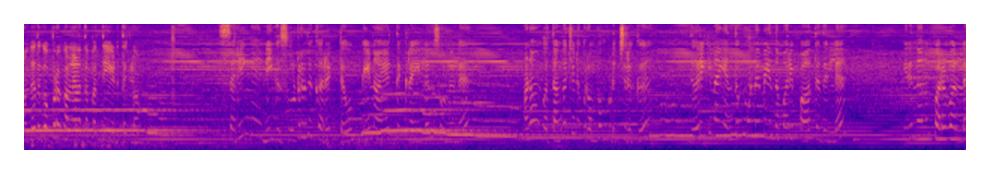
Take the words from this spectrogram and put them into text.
வந்ததுக்கப்புறம் கல்யாணத்தை பற்றி எடுத்துக்கலாம். சரிங்க நீங்கள் சொல்கிறது கரெக்டு ஓகே நான் ஏற்றுக்கிறேன் இல்லைன்னு சொல்லலை. ஆனால் உங்கள் தங்கச்சி எனக்கு ரொம்ப பிடிச்சிருக்கு. இது வரைக்கும் நான் எந்த பொண்ணுமே இந்த மாதிரி பார்த்ததில்ல. இருந்தாலும் பரவாயில்ல.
